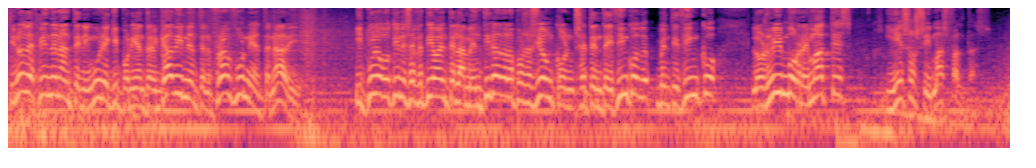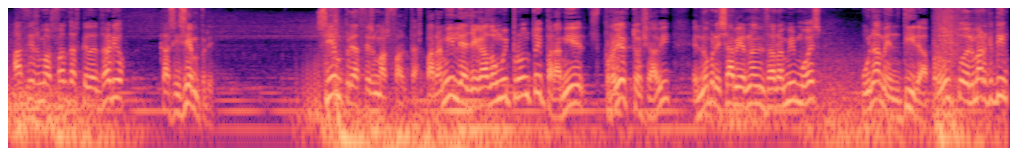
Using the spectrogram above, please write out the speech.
Si no defienden ante ningún equipo, ni ante el Cádiz, ni ante el Frankfurt, ni ante nadie. Y tú luego tienes efectivamente la mentira de la posesión con 75-25, los mismos remates y eso sí, más faltas. Haces más faltas que el adversario casi siempre. Siempre haces más faltas. Para mí le ha llegado muy pronto y para mí es proyecto Xavi. El nombre Xavi Hernández ahora mismo es una mentira, producto del marketing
